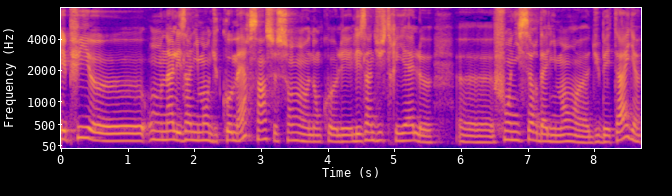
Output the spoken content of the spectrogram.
Et puis on a les aliments du commerce. Hein. ce sont donc les industriels fournisseurs d'aliments du bétail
